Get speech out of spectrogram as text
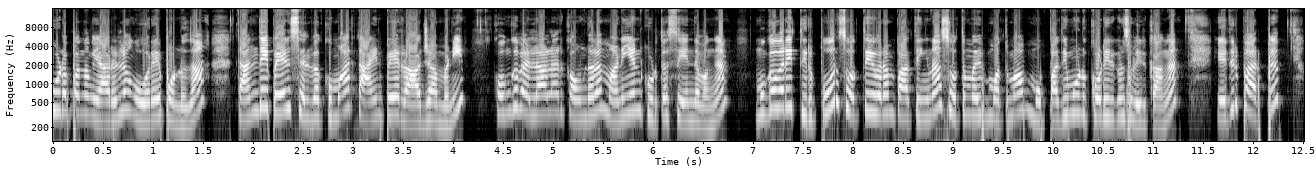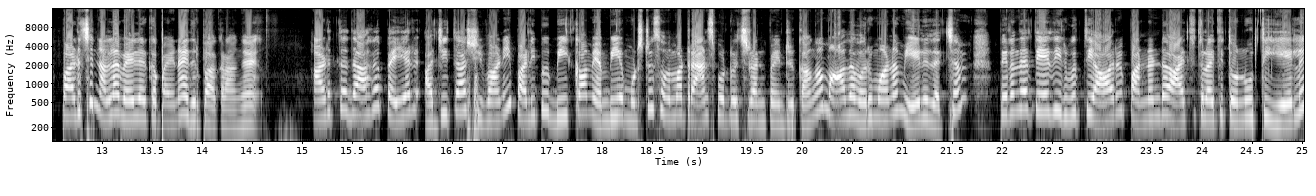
கூட பிறந்தவங்க யாரும் இல்லை அவங்க ஒரே பொண்ணு தான் தந்தை பெயர் செல்வகுமார் தாயின் பெயர் ராஜாமணி. கொங்கு வெள்ளாளர் கவுண்டலம் மணியன் கொடுத்த சேர்ந்தவங்க. முகவரி திருப்பூர் சொத்து விவரம் பார்த்தீங்கன்னா சொத்து மதிப்பு மொத்தமாக பதிமூணு கோடி இருக்குன்னு சொல்லியிருக்காங்க. எதிர்பார்ப்பு படித்து நல்ல வேலை இருக்க பையனாக எதிர்பார்க்குறாங்க. அடுத்ததாக பெயர் அஜிதா சிவானி படிப்பு பிகாம் எம்பிஏ முடிச்சுட்டு சொந்தமாக டிரான்ஸ்போர்ட் வச்சு ரன் பண்ணிட்டுருக்காங்க. மாத வருமானம் ஏழு லட்சம். பிறந்த தேதி இருபத்தி ஆறு பன்னெண்டு ஆயிரத்தி தொள்ளாயிரத்தி தொண்ணூற்றி ஏழு.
